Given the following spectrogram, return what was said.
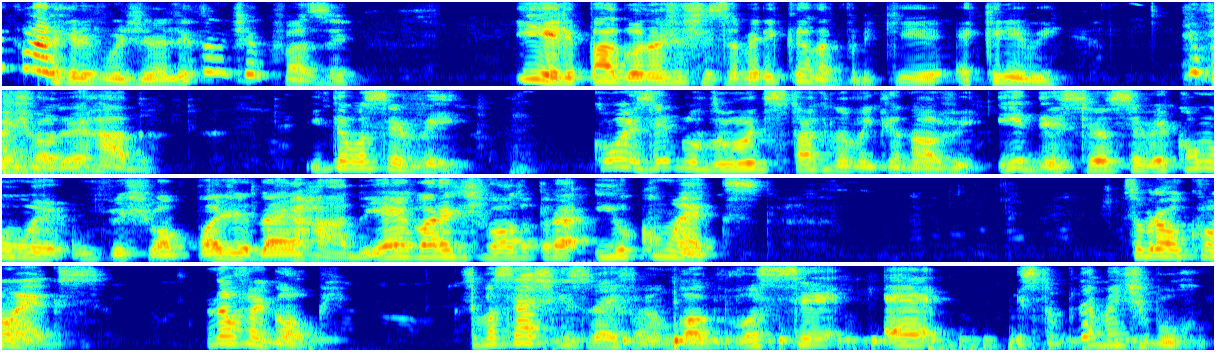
É claro que ele fugiu, ele não tinha o que fazer. E ele pagou na justiça americana, porque é crime. E o festival deu errado. Então você vê, com o exemplo do Woodstock 99 e desse ano, você vê como um festival pode dar errado. E aí agora a gente volta para Yukon X. Sobre o Yukon X. Não foi golpe. Se você acha que isso daí foi um golpe, você é estupidamente burro.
